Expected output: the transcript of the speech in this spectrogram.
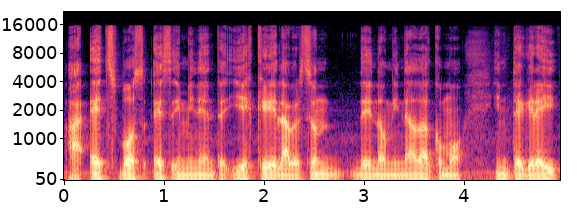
a Xbox es inminente. Y es que la versión denominada como Integrate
